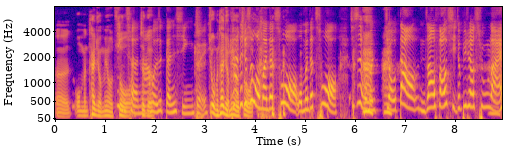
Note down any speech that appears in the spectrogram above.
呃，我们太久没有进做程啊，或这个，者是更新，对。就我们太久你看，这没有做，就是我们的错，我们的错，就是我们 久到你知道 f a u c 就必须要出来，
